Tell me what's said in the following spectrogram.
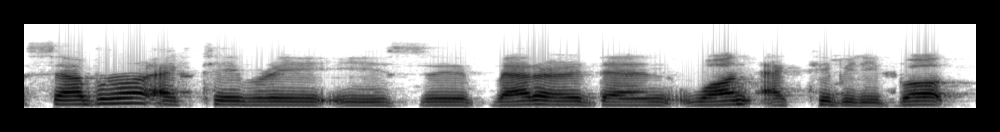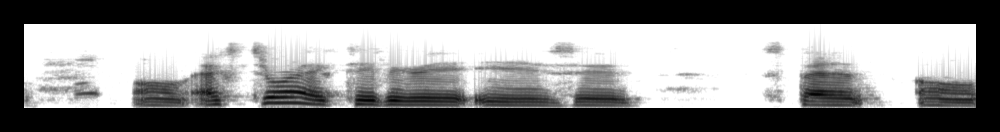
several activity is uh, better than one activity, but um, extra activity is uh, spent uh,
